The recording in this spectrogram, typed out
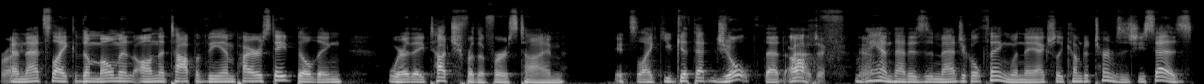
right. And that's like the moment on the top of the Empire State Building where they touch for the first time. It's like you get that jolt, that oh, Magic, oh yeah. man, that is a magical thing when they actually come to terms. And she says,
